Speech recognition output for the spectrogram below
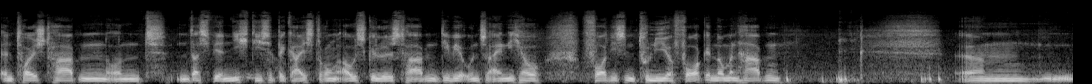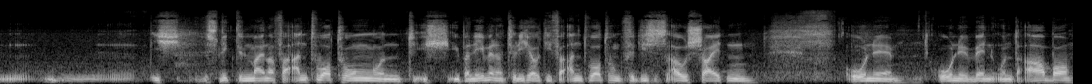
enttäuscht haben und dass wir nicht diese Begeisterung ausgelöst haben, die wir uns eigentlich auch vor diesem Turnier vorgenommen haben. Ähm, ich, es liegt in meiner Verantwortung und ich übernehme natürlich auch die Verantwortung für dieses Ausscheiden ohne, ohne Wenn und Aber.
